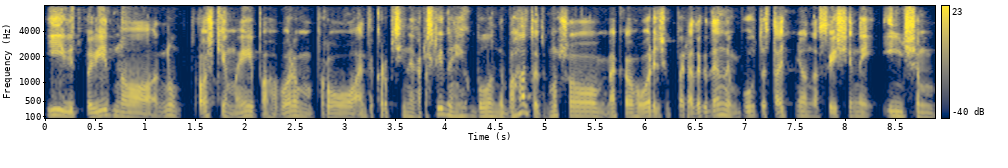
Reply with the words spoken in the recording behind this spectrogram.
і відповідно, ну трошки ми поговоримо про антикорупційних розслідувань. Їх було небагато, тому що, як говорячи, порядок денний був достатньо насичений іншим,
